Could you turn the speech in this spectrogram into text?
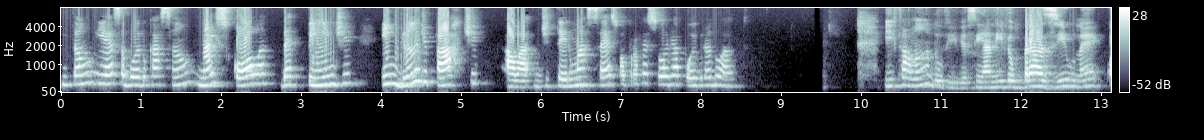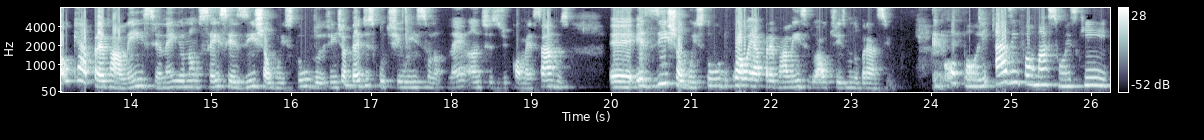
Então, e essa boa educação na escola depende, em grande parte, de ter um acesso ao professor de apoio graduado. E falando, Vivi, assim, a nível Brasil, né, qual que é a prevalência, né, eu não sei se existe algum estudo, a gente até discutiu isso, né, antes de começarmos, é, existe algum estudo, qual é a prevalência do autismo no Brasil? Ô, Poli, as informações que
